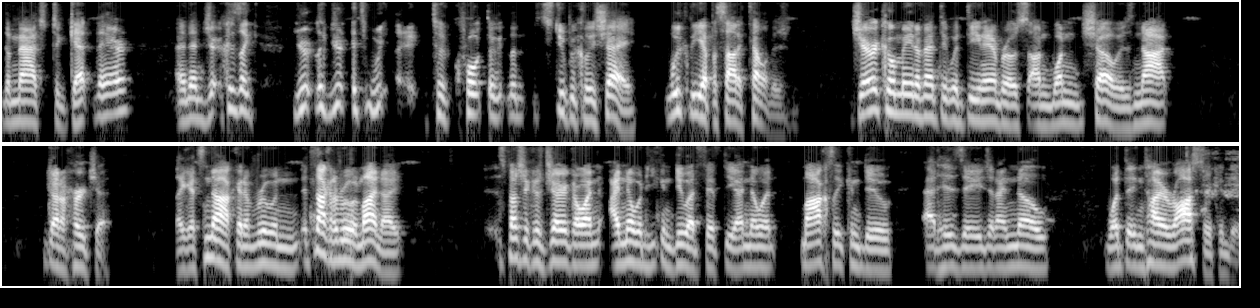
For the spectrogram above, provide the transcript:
the match to get there, and then because like you're like you're it's to quote the, the stupid cliche, weekly episodic television. Jericho main eventing with Dean Ambrose on one show is not gonna hurt you. Like it's not gonna ruin. It's not gonna ruin my night, especially because Jericho. I, I know what he can do at fifty. I know what Moxley can do at his age, and I know what the entire roster can do.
